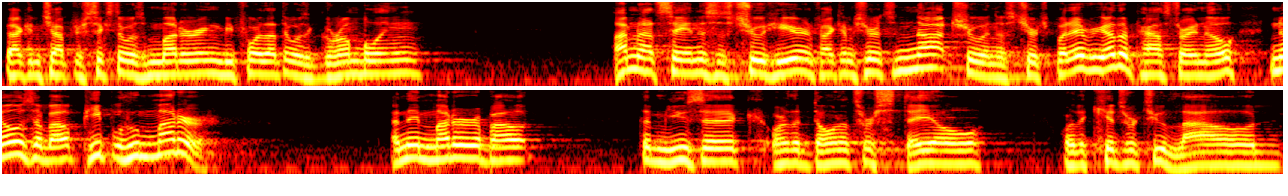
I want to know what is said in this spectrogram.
Back in chapter 6, there was muttering. Before that, there was grumbling. I'm not saying this is true here. In fact, I'm sure it's not true in this church, but every other pastor I know knows about people who mutter. And they mutter about the music, or the donuts were stale, or the kids were too loud.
